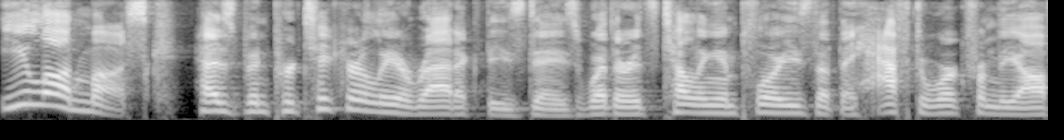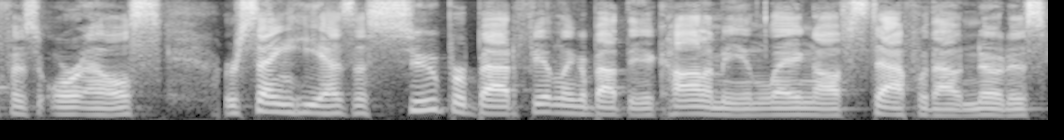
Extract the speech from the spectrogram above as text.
Elon Musk has been particularly erratic these days, whether it's telling employees that they have to work from the office or else, or saying he has a super bad feeling about the economy and laying off staff without notice,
